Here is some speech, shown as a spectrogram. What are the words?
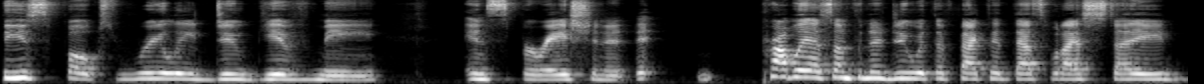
these folks really do give me inspiration it, it probably has something to do with the fact that that's what i studied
